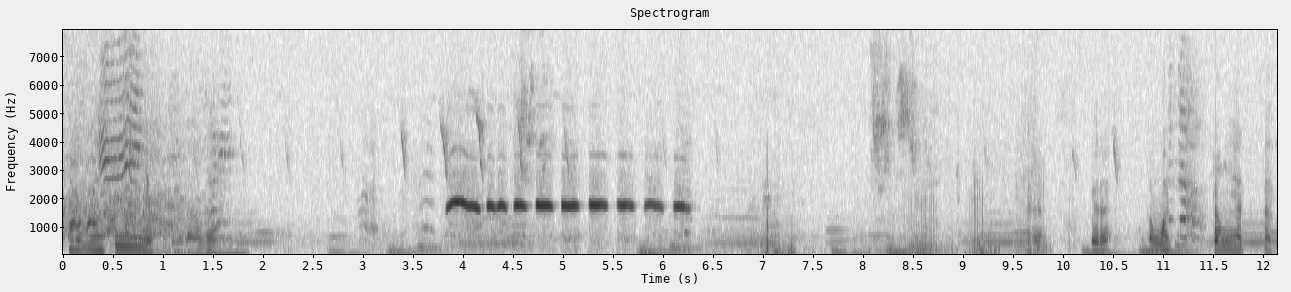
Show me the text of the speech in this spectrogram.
Ada ngapi ya kamu ini. Kira, kira, kamu masih ya tes.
